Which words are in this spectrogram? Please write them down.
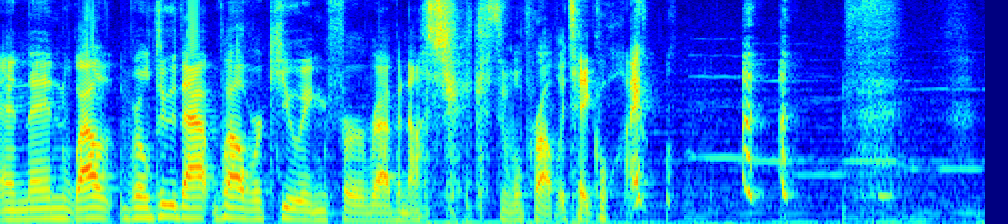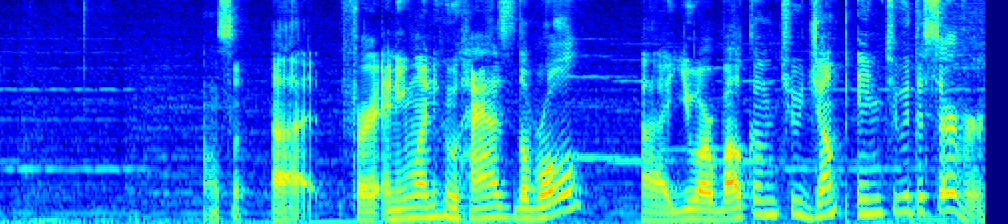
and then while we'll do that while we're queuing for Rabanastre, because it will probably take a while. also, uh, for anyone who has the role, uh, you are welcome to jump into the server.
